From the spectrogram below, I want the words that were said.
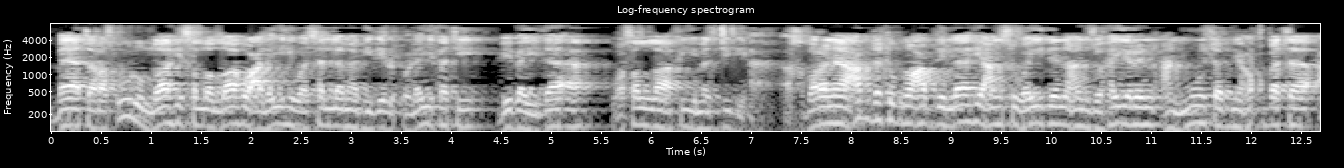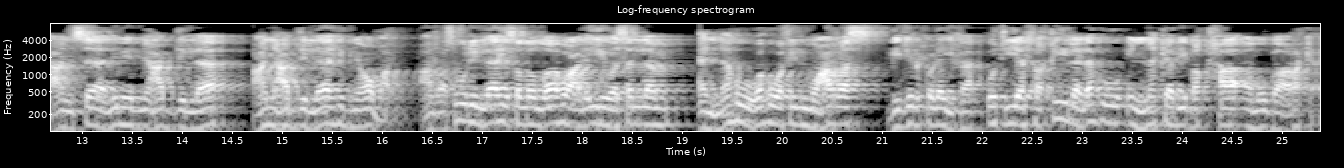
بات رسول الله صلى الله عليه وسلم بذي الحليفة ببيداء وصلى في مسجدها. أخبرنا عبدة بن عبد الله عن سويد عن زهير عن موسى بن عقبة عن سالم بن عبد الله عن عبد الله بن عمر عن رسول الله صلى الله عليه وسلم أنه وهو في المعرس بذي الحليفة أتي فقيل له إنك ببطحاء مباركة.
